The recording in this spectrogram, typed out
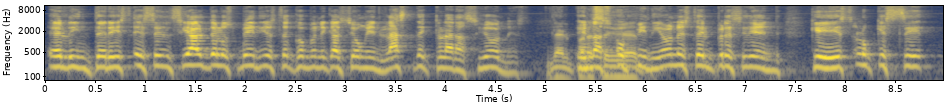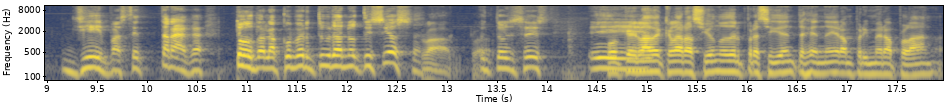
el interés esencial de los medios de comunicación en las declaraciones, Del en las opiniones del presidente, que es lo que se lleva, se traga toda la cobertura noticiosa. claro, claro. Entonces, Porque eh, las declaraciones del presidente generan primera plana.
